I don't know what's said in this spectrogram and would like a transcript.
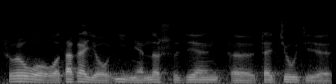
所以我我大概有一年的时间呃在纠结，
